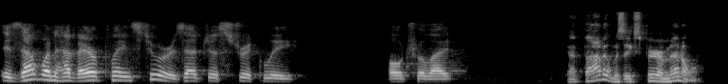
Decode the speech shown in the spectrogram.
is that one have airplanes too, or is that just strictly ultralight? I thought it was experimental.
